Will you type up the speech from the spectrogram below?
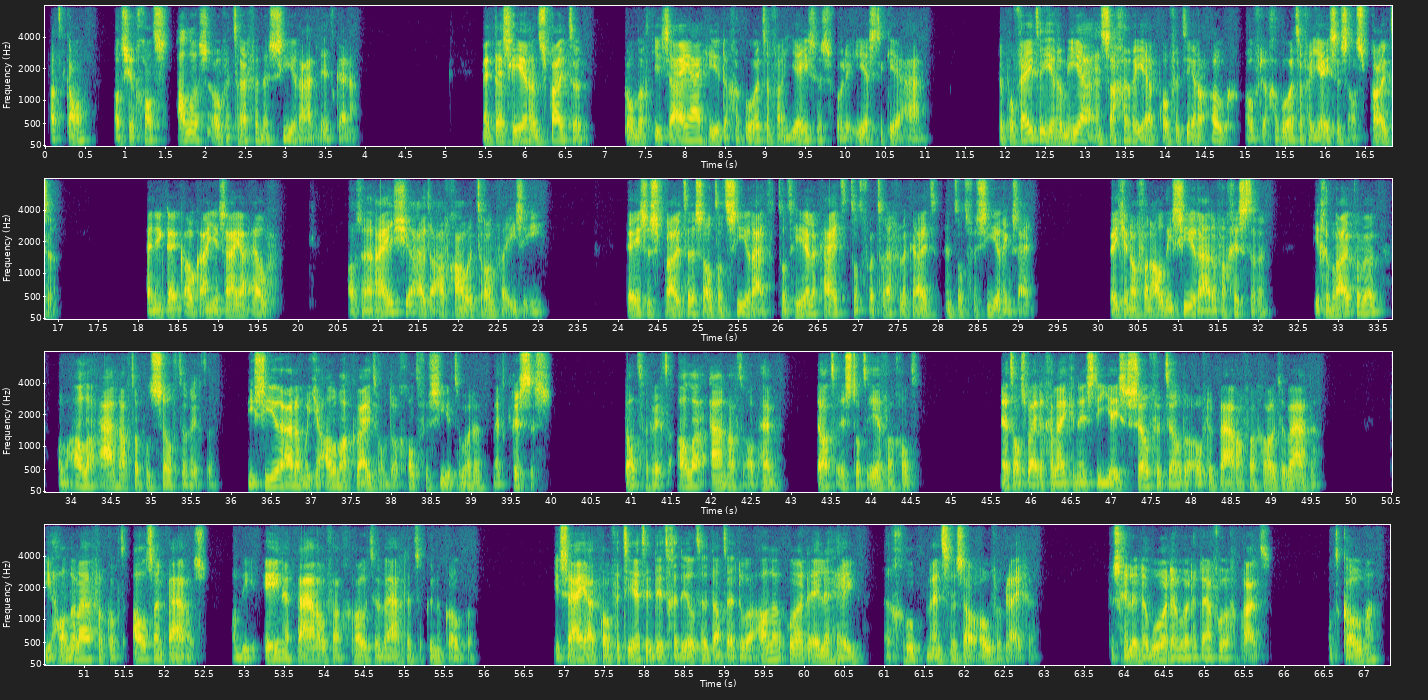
Dat kan als je Gods alles overtreffende sieraad leert kennen. Met des Heren spruiten kondigt Jesaja hier de geboorte van Jezus voor de eerste keer aan. De profeten Jeremia en Zacharia profeteren ook over de geboorte van Jezus als spruiten. En ik denk ook aan Jesaja 11, als een reisje uit de afgehouden troon van Isaïe. Deze spruiten zal tot sieraad, tot heerlijkheid, tot voortreffelijkheid en tot versiering zijn. Weet je nog van al die sieraden van gisteren? Die gebruiken we om alle aandacht op onszelf te richten. Die sieraden moet je allemaal kwijt om door God versierd te worden met Christus. Dat richt alle aandacht op Hem. Dat is tot eer van God. Net als bij de gelijkenis die Jezus zelf vertelde over de parel van grote waarde. Die handelaar verkocht al zijn parels om die ene parel van grote waarde te kunnen kopen. Jesaja profeteert in dit gedeelte dat er door alle oordelen heen een groep mensen zal overblijven. Verschillende woorden worden daarvoor gebruikt. Ontkomen,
